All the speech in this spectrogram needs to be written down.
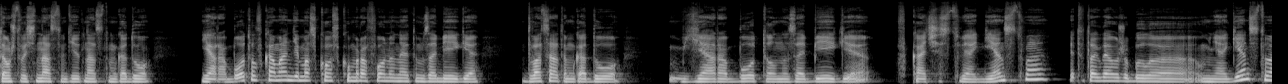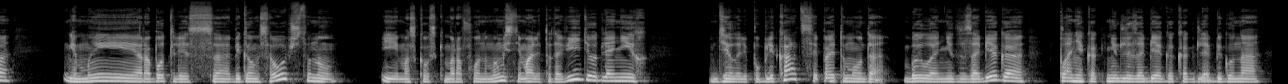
Потому что в 2018-2019 году я работал в команде московского марафона на этом забеге. В 2020 году я работал на забеге в качестве агентства. Это тогда уже было у меня агентство. И мы работали с беговым сообществом, ну, и московским марафоном. И мы снимали тогда видео для них, делали публикации, поэтому, да, было не до забега, в плане как не для забега, как для бегуна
